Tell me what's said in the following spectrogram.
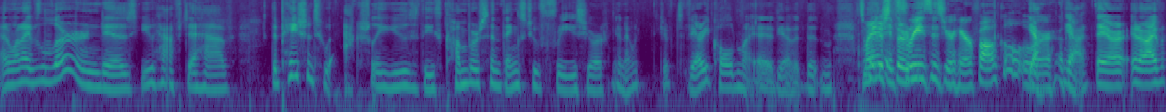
And what I've learned is you have to have the patients who actually use these cumbersome things to freeze your, you know, it's very cold. My, uh, know, the, So minus it 30 freezes your hair follicle, or yeah, okay. yeah, they are. You know, I've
